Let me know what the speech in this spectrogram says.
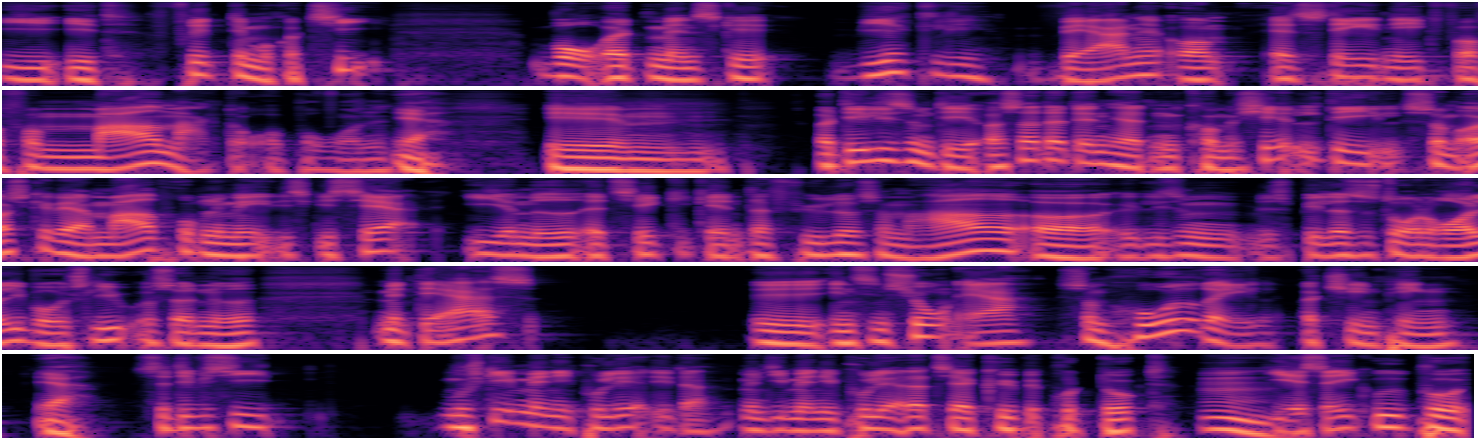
i et frit demokrati, hvor at man skal virkelig værne om, at staten ikke får for meget magt over borgerne. Ja. Øhm, og det er ligesom det. Og så er der den her den kommercielle del, som også kan være meget problematisk, især i og med, at tech-giganter fylder så meget, og ligesom spiller så stor en rolle i vores liv og sådan noget. Men deres øh, intention er som hovedregel at tjene penge. Ja. Så det vil sige, måske manipulerer de dig, men de manipulerer dig til at købe et produkt. Mm. De er altså ikke ude på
